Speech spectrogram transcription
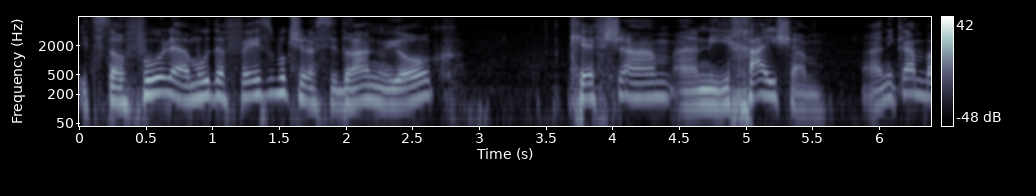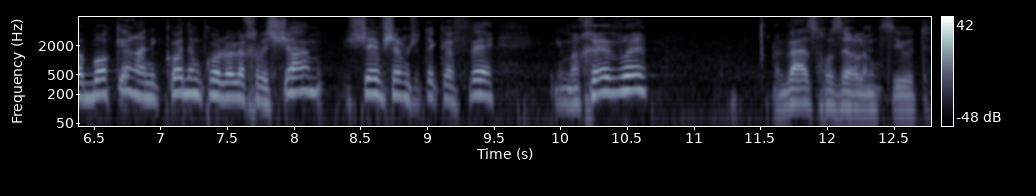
הצטרפו לעמוד הפייסבוק של הסדרה ניו יורק. כיף שם, אני חי שם. אני קם בבוקר, אני קודם כל הולך לשם, יושב שם, שותה קפה עם החבר'ה, ואז חוזר למציאות.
